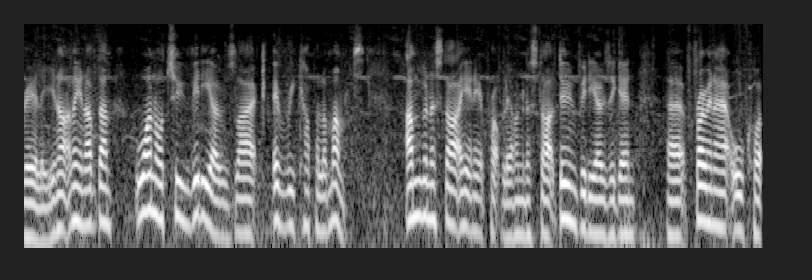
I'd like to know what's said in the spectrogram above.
really. You know what I mean? I've done one or two videos like every couple of months. I'm gonna start hitting it properly. I'm gonna start doing videos again, uh, throwing out all co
